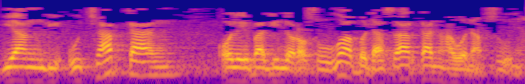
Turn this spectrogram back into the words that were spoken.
yang diucapkan oleh baginda Rasulullah berdasarkan hawa nafsunya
